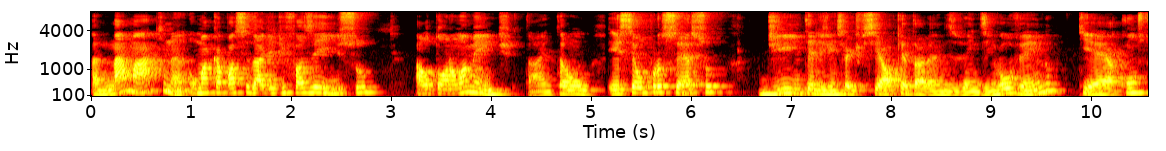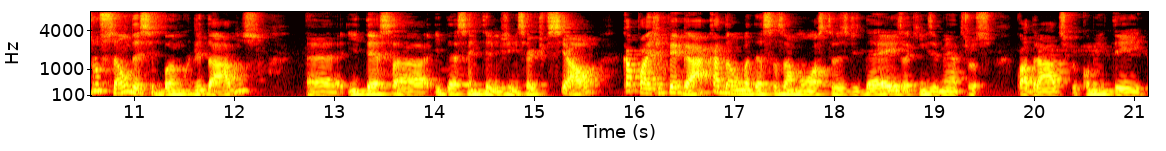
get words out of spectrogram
na máquina uma capacidade de fazer isso autonomamente. Tá? Então, esse é o processo de inteligência artificial que a Taranis vem desenvolvendo, que é a construção desse banco de dados é, e, dessa, e dessa inteligência artificial, capaz de pegar cada uma dessas amostras de 10 a 15 metros quadrados que eu comentei,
